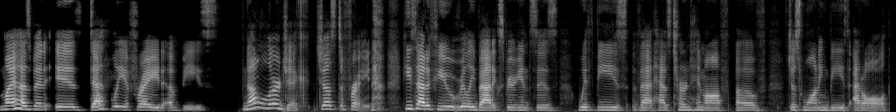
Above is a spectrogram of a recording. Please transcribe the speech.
My husband is deathly afraid of bees. Not allergic, just afraid. He's had a few really bad experiences with bees that has turned him off of just wanting bees at all.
